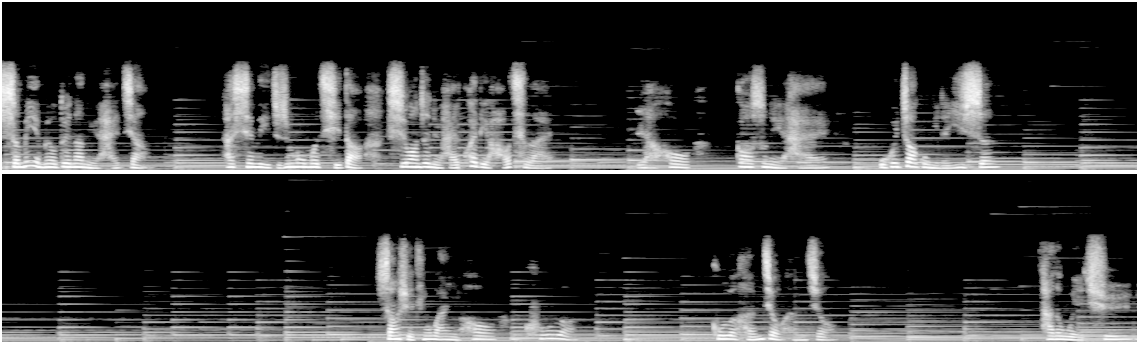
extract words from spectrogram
什么也没有对那女孩讲。他心里只是默默祈祷，希望这女孩快点好起来，然后告诉女孩：“我会照顾你的一生。”商雪听完以后哭了，哭了很久很久。他的委屈，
